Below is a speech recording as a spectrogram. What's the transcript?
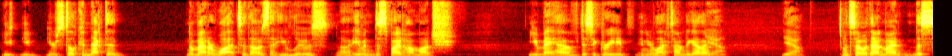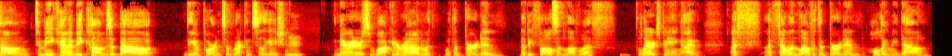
you you you're still connected no matter what to those that you lose uh, even despite how much you may have disagreed in your lifetime together. Yeah. Yeah. and so with that in mind this song to me kind of becomes about the importance of reconciliation. The narrator's walking around with with a burden that he falls in love with the lyrics being i I, f- I fell in love with a burden holding me down.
